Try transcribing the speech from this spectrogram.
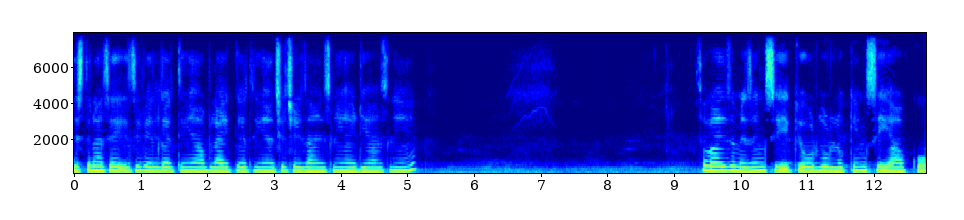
जिस तरह से इजी फील करती हैं, आप लाइक करती हैं, अच्छे अच्छे डिज़ाइन लिए आइडियाज़ लिए सो गाइस अमेजिंग सी क्यूट गुड लुकिंग सी आपको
